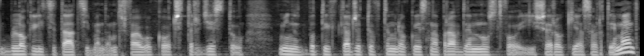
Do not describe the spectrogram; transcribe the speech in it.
blok licytacji, będą trwały około 40 minut, bo tych gadżetów w tym roku jest naprawdę mnóstwo i szeroki asortyment.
